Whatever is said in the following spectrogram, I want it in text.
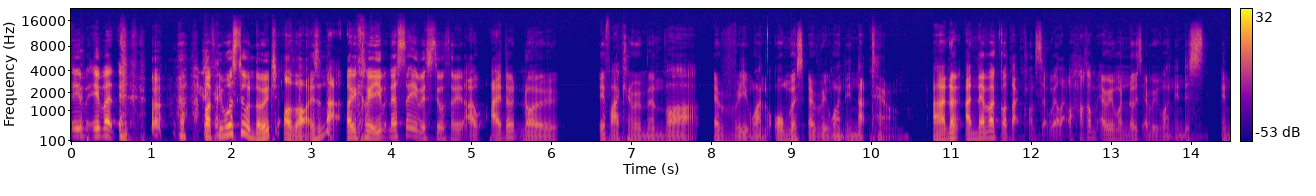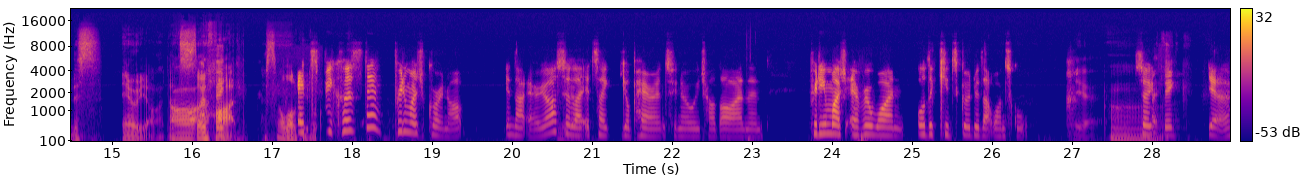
if, if but people still know each other, isn't that like okay? Even, let's say if it's still 30, I I don't know if I can remember everyone, almost everyone in that town. And I don't, I never got that concept where like, oh, how come everyone knows everyone in this in this area? That's Oh, so I hard. That's a lot of It's people. because they've pretty much grown up in that area. So Yeah. like it's like your parents who know each other, and then pretty much everyone, all the kids go to that one school. Yeah. So- Uh, I think Yeah.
